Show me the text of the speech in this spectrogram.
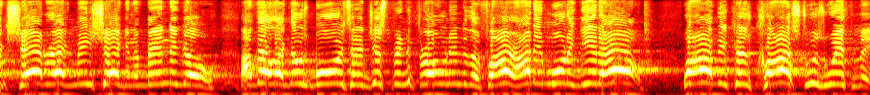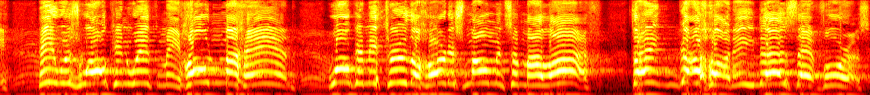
like Shadrach, Meshach, and Abednego. I felt like those boys that had just been thrown into the fire. I didn't want to get out. Why? Because Christ was with me. He was walking with me, holding my hand, walking me through the hardest moments of my life. Thank God He does that for us.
